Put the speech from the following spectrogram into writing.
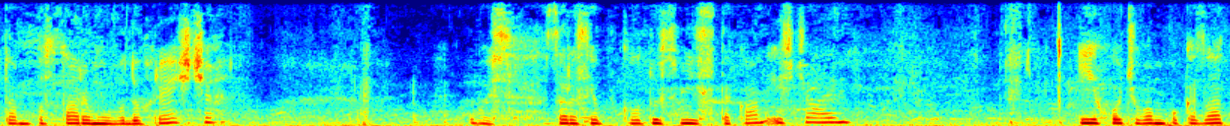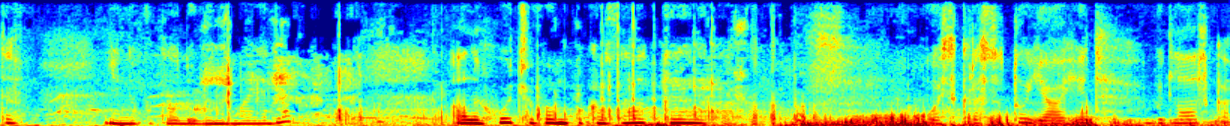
Там по старому водохреща. Ось, зараз я покладу свій стакан із чаєм. І хочу вам показати. Ні, не покладу, бо немає де. Але хочу вам показати ось красоту ягід, будь ласка.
